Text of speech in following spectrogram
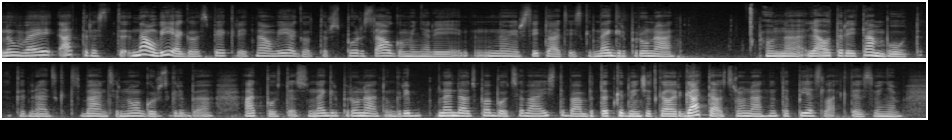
nu, vai atrast, nav viegli, es piekrītu, nav viegli. Tur spuras auguma viņa arī, nu, ir situācijas, kad negrib runāt. Un ļaut arī tam būt, kad redz, ka tas bērns ir noguris, grib atpūsties un negrib runāt, un grib nedaudz pabūt savā istabā. Bet tad, kad viņš atkal ir gatavs runāt, nu, tad pieslēgties viņam uh,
